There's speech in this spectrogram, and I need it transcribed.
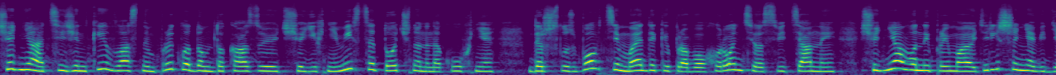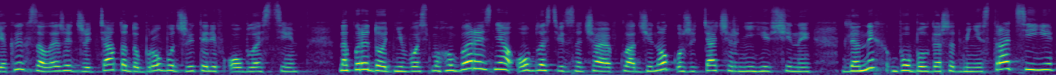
Щодня ці жінки власним прикладом доказують, що їхнє місце точно не на кухні. Держслужбовці, медики, правоохоронці, освітяни. Щодня вони приймають рішення, від яких залежить життя та добробут жителів області. Напередодні 8 березня область відзначає вклад жінок у життя Чернігівщини. Для них в облдержадміністрації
